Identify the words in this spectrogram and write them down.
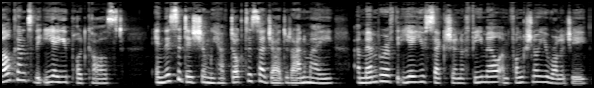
Welcome to the EAU podcast. In this edition, we have Dr. Sajjad Rahnama'i, a member of the EAU section of Female and Functional Urology,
